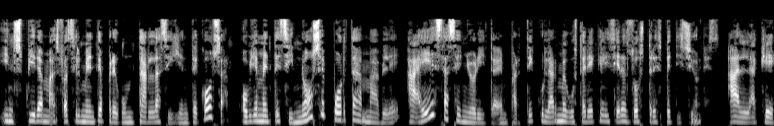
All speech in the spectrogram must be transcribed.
inspira más fácilmente a preguntar la siguiente cosa. Obviamente, si no se porta amable, a esa señorita en particular me gustaría que le hicieras dos, tres peticiones, a la que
